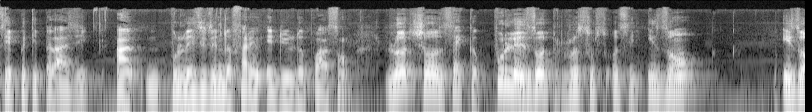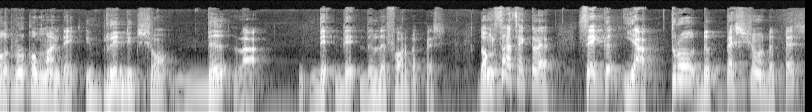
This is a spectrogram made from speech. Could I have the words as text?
ces petits pélagiques pour les usines de farine et d'huile de poisson. L'autre chose, c'est que pour les autres ressources aussi, ils ont, ils ont recommandé une réduction de, la, de, de, l'effort de pêche. Donc ça, c'est clair. C'est qu'il y a trop de pression de pêche,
